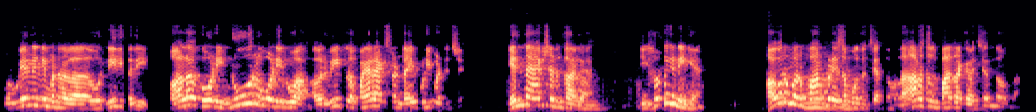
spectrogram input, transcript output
ஒரு உயர்நீதிமன்ற ஒரு நீதிபதி பல கோடி நூறு கோடி ரூபாய் அவர் வீட்டுல ஃபயர் ஆக்சிடென்ட் ஆகி பிடிபட்டுச்சு என்ன ஆக்ஷன் எடுத்தாங்க? நீங்க சொல்லுங்க நீங்க. அவரும் ஒரு பார்ப்பனிய சமூகத்தை சேர்ந்தவர் தான் ஆர்எஸ்எஸ் பாஜகவை சேர்ந்தவர் தான்.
